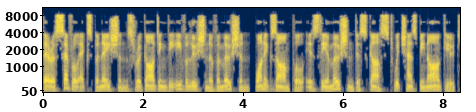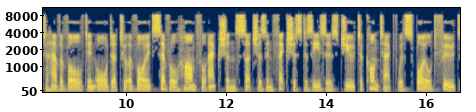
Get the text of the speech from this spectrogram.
There are several explanations regarding the evolution of emotion, one example is the emotion disgust which has been argued to have evolved in order to avoid several harmful actions such as infectious diseases due to contact with spoiled foods,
